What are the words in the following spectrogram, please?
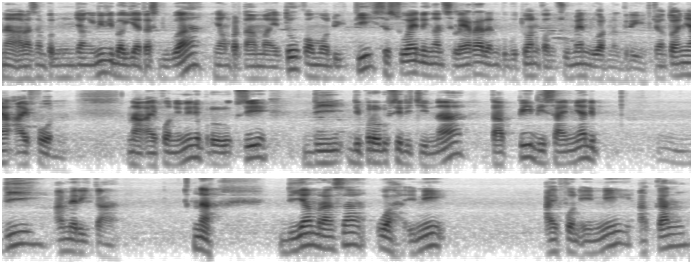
Nah, alasan penunjang ini dibagi atas dua. Yang pertama itu komoditi sesuai dengan selera dan kebutuhan konsumen luar negeri. Contohnya iPhone. Nah, iPhone ini diproduksi di diproduksi di Cina, tapi desainnya di di Amerika. Nah, dia merasa, wah ini iPhone ini akan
